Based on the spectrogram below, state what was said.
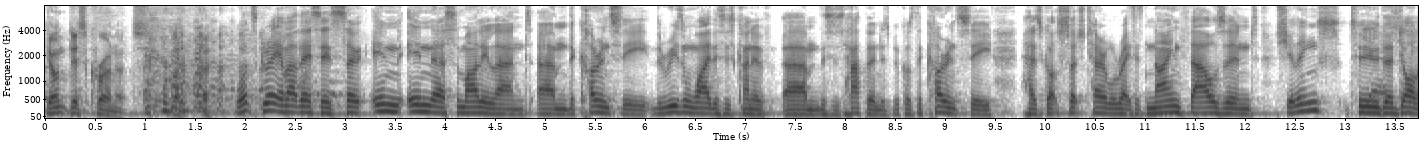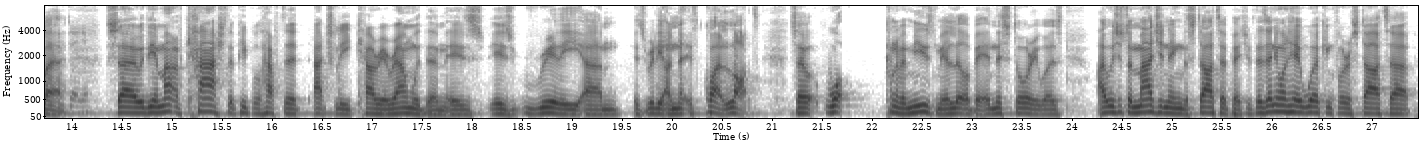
don't diss cronuts. What's great about this is so in in uh, Somaliland, um, the currency. The reason why this is kind of um, this has happened is because the currency has got such terrible rates. It's nine thousand shillings to Yeah, the shillings dollar. the dollar. So the amount of cash that people have to actually carry around with them is is really um, it's really un- it's quite a lot. So what kind of amused me a little bit in this story was I was just imagining the startup pitch. If there's anyone here working for a startup,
